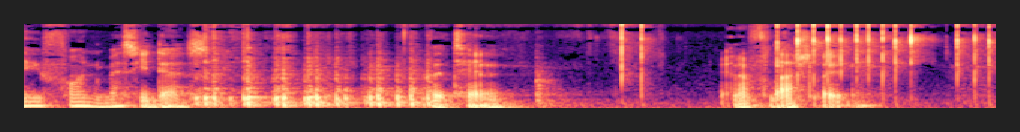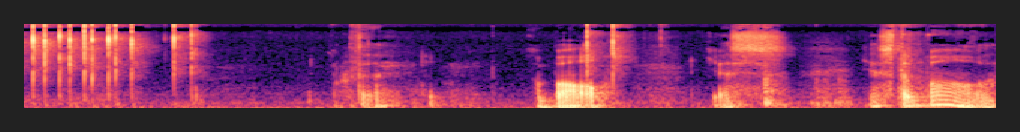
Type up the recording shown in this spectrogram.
Yay, fun, messy desk. The tin and a flashlight with a, a ball. Yes, yes, the ball.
